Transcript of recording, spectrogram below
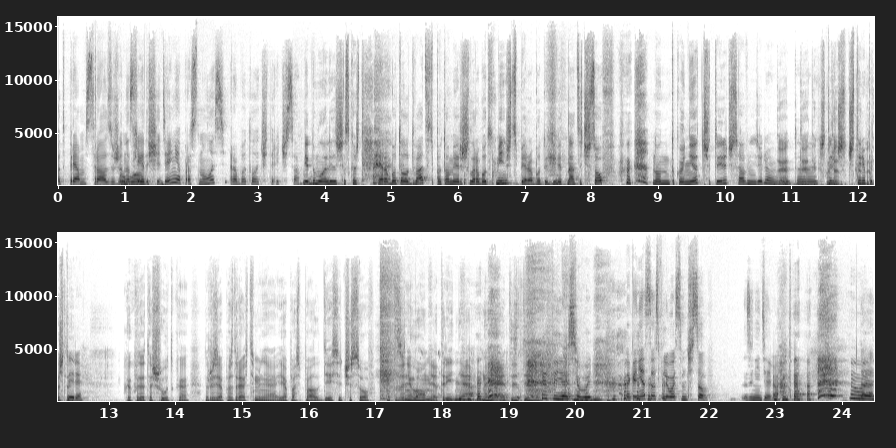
Вот прям сразу же. Ого. На следующий день я проснулась, работала 4 часа. Я думала, Лиза сейчас скажет, я работала 20, потом я решила работать меньше, теперь работаю 19 часов. Но он такой, нет, 4 часа в неделю. Да, это, да, это 4, 4 по 4. Это, как вот эта шутка. Друзья, поздравьте меня, я поспал 10 часов. Это заняло у меня 3 дня, но я это сделал. Это я сегодня. Наконец-то сплю 8 часов за неделю. Да.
